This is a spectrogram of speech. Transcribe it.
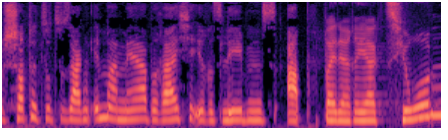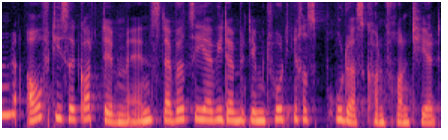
schottet sozusagen immer mehr Bereiche ihres Lebens ab. Bei der Reaktion auf diese Gottdemenz, da wird sie ja wieder mit dem Tod ihres Bruders konfrontiert.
